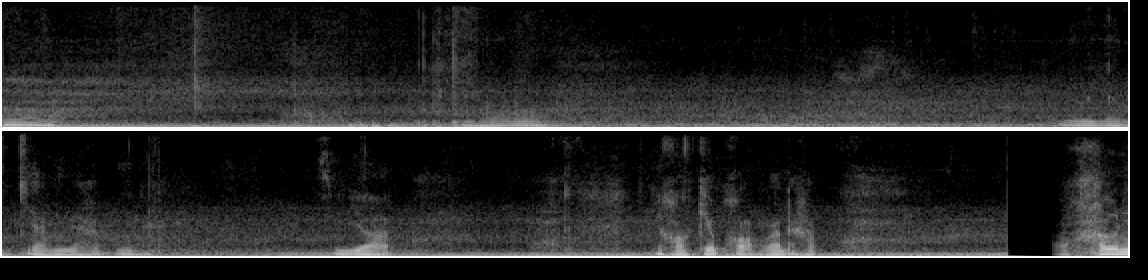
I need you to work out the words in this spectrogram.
อืมโอ้ดูอย่างแจ่มเลยครับนี่นะสุดยอดเดี๋ยวขอเก็บของกันนะครับเอาขึ้น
